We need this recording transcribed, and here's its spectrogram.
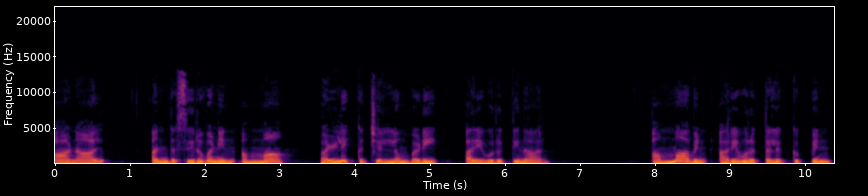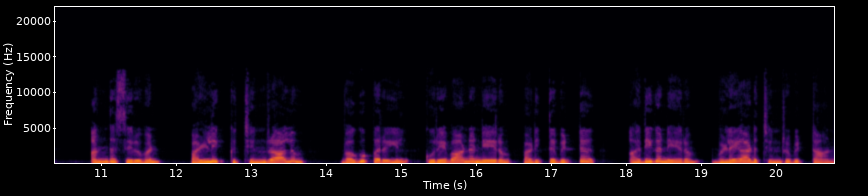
ஆனால் அந்த சிறுவனின் அம்மா பள்ளிக்கு செல்லும்படி அறிவுறுத்தினார். அம்மாவின் அறிவுறுத்தலுக்கு பின் அந்த சிறுவன் பள்ளிக்கு சென்றாலும் வகுப்பறையில் குறைவான நேரம் படித்துவிட்டு அதிக நேரம் விளையாடச் சென்று விட்டான்.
